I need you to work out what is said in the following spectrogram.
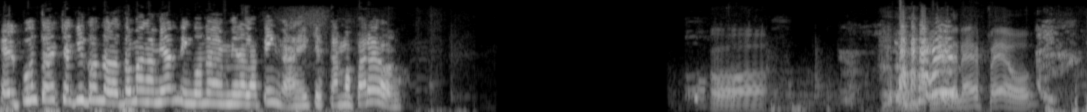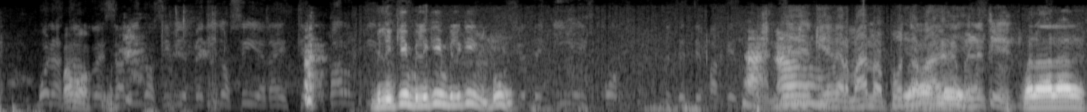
el punto es que aquí cuando lo toman a miar, ninguno me mira la pinga, y que estamos parejos. Oh. Porque tenés peo. Buenas Vamos. tardes amigos y bienvenidos a este partido Billy King, Billy King, Billy King, boom. desde este Ah, Billy no. King, hermano, puta Ya, madre. Bueno, dale, dale.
